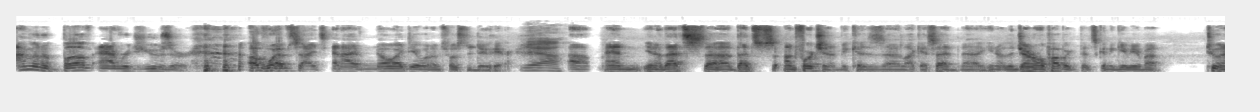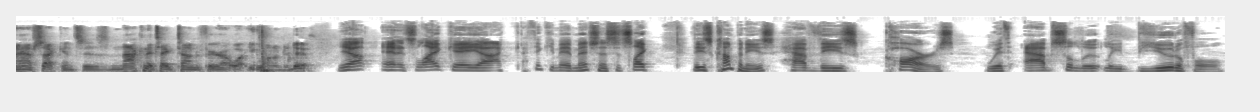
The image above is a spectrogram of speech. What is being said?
I'm an above average user of websites, and I have no idea what I'm supposed to do here. Yeah, um, and you know that's uh, that's unfortunate because, uh, like I said, uh, you know the general public that's going to give you about two and a half seconds is not going to take time to figure out what you want them to do. Yeah, and it's like a. Uh, I think you may have mentioned this. It's like these companies have these cars with absolutely beautiful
